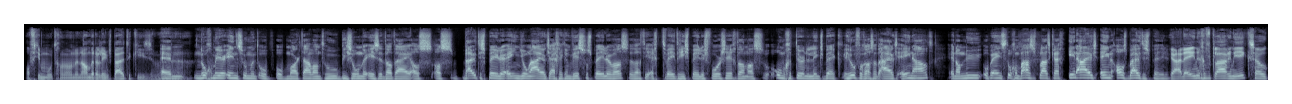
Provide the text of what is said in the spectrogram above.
Of je moet gewoon een andere linksbuiten kiezen. Maar, en nog meer inzoomend op, op Marta. Want hoe bijzonder is het dat hij als, als buitenspeler een jong Ajax eigenlijk een wisselspeler was. Dat hij echt twee, drie spelers voor zich dan als omgeturende linksback heel verrassend Ajax 1 haalt. En dan nu opeens toch een basisplaats krijgt in Ajax 1 als buitenspeler. Ja, de enige verklaring die ik zou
